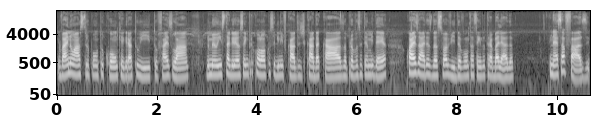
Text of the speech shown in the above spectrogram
vai no astro.com, que é gratuito, faz lá. No meu Instagram eu sempre coloco o significado de cada casa para você ter uma ideia quais áreas da sua vida vão estar sendo trabalhadas nessa fase.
